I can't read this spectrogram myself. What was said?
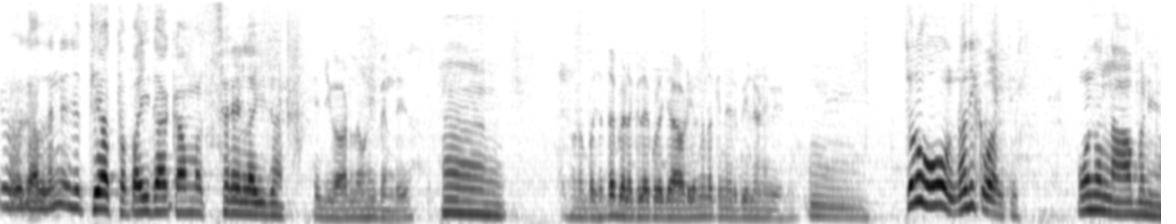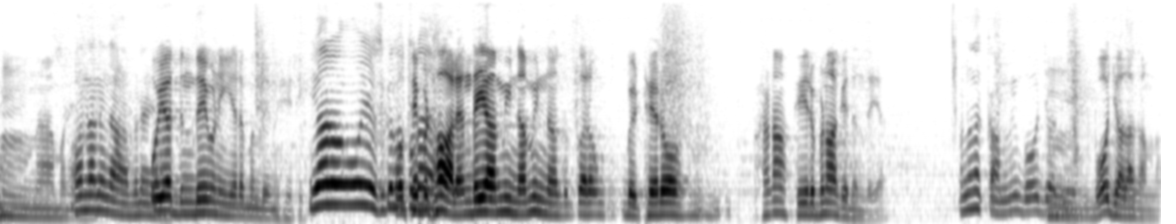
ਜੂਲੀ ਉਹ ਗੱਲ ਨੇ ਜਿੱਥੇ ਹੱਥ ਪਾਈਦਾ ਕੰਮ ਸਿਰੇ ਲਾਈਦਾ। ਇਹ ਜੁਗਾੜ ਲਾਉਣੀ ਪੈਂਦੇ ਆ। ਹੂੰ। ਹੁਣ ਆਪਾਂ ਸਿੱਧਾ ਬੈਲਗਲੇ ਕੋਲੇ ਜਾ ਵੜੀ ਉਹਨਾਂ ਦਾ ਕਿੰਨੇ ਰੁਪਏ ਲੈਣੇ ਵੇਖ ਲਓ। ਹੂੰ। ਚਲੋ ਉਹ ਉਹਨਾਂ ਦੀ ਕੁਆਲਿਟੀ ਉਹਨਾਂ ਦਾ ਨਾਂ ਬਣਿਆ। ਹੂੰ ਨਾ ਬਣੇ ਉਹਨਾਂ ਨੇ ਨਾਂ ਬਣਾਇਆ। ਉਹ ਯਾਰ ਦਿੰਦੇ ਵੀ ਨਹੀਂ ਯਾਰ ਬੰਦੇ ਨੂੰ ਛੇਤੀ। ਯਾਰ ਉਹ ਇਸ ਗੱਲ ਉੱਥੇ ਬਿਠਾ ਲੈਂਦੇ ਆ ਮਹੀਨਾ ਮਹੀਨਾ ਕਰ ਬੈਠੇ ਰਹੋ। ਹਨਾ ਫੇਰ ਬਣਾ ਕੇ ਦਿੰਦੇ ਆ। ਉਹਨਾਂ ਦਾ ਕੰਮ ਹੀ ਬਹੁਤ ਜ਼ਿਆਦਾ ਹੂੰ, ਬਹੁਤ ਜ਼ਿਆਦਾ ਕੰਮ ਆ।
